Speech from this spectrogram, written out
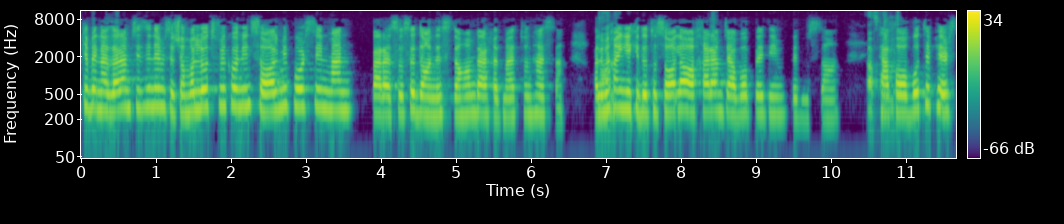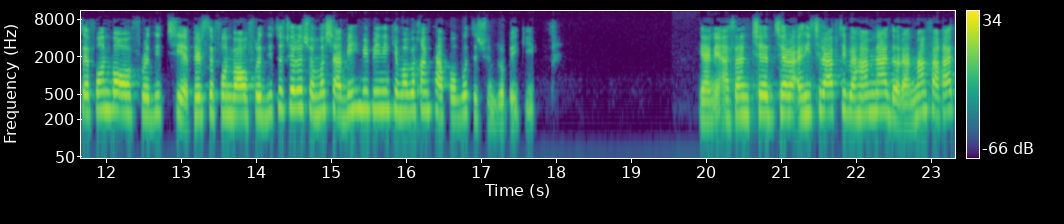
که به نظرم چیزی نمیشه شما لطف می‌کنین سوال می‌پرسین من بر اساس دانسته هم در خدمتتون هستم. حالا می‌خواین یکی دو تا سوال آخرم جواب بدیم به دوستان. تفاوت پرسفون و آفرودیت چیه؟ پرسفون و آفرودیت رو چرا شما شبیه می‌بینین که ما بخوایم تفاوتشون رو بگیم؟ یعنی اصلا چرا هیچ ربطی به هم ندارن. من فقط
